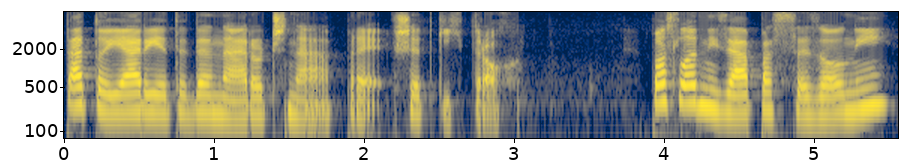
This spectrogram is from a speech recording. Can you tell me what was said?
Táto jar je teda náročná pre všetkých troch. Posledný zápas sezóny,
